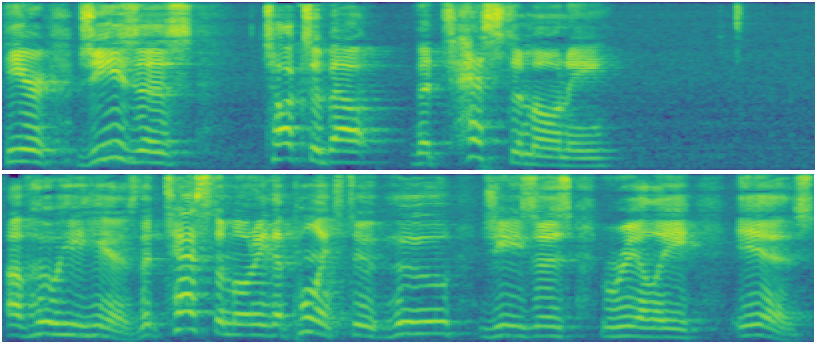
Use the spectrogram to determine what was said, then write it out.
Here, Jesus talks about the testimony of who he is, the testimony that points to who Jesus really is.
